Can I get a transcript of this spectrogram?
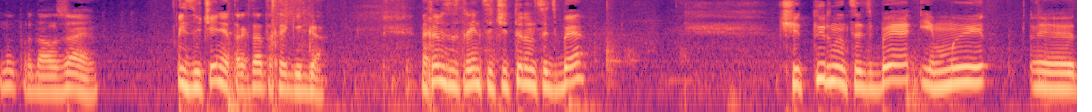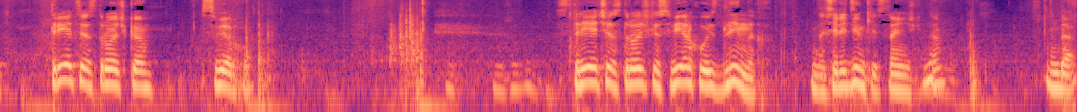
мы продолжаем изучение трактата Хагига. Находимся на странице 14b. 14b, и мы... Э, третья строчка сверху. Третья строчка сверху из длинных. До серединки странички, да? Да.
